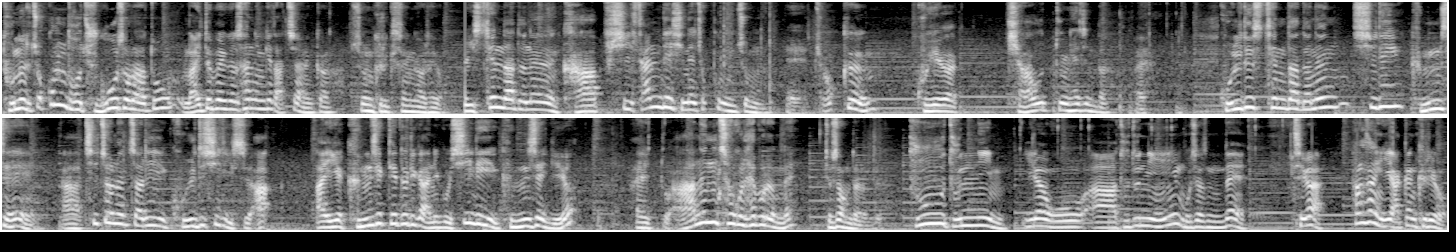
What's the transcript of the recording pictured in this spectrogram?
돈을 조금 더 주고서라도 Rider Back을 사는 게 낫지 않을까? 저는 그렇게 생각을 해요. 이 Standard는 값이 싼 대신에 조금 좀, 예, 조금 고개가 갸우뚱해진다. 예. Gold Standard는 seal이 금색, 아, 7,000원짜리 gold seal이 있어요. 아, 아, 이게 금색 테두리가 아니고 실이 금색이에요? 아이, 또 아는 척을 해버렸네? 죄송합니다, 여러분들. 두두님이라고, 아, 두두님 모셨는데, 제가 항상 이게 약간 그래요.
